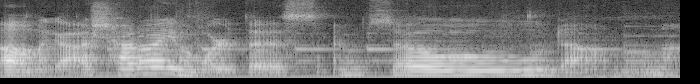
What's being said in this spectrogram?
Oh my gosh, how do I even word this? I'm so dumb.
